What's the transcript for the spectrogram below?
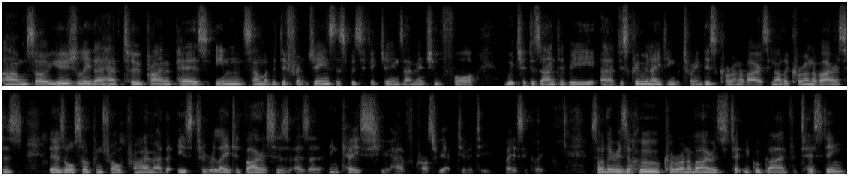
Um, so usually they have two primer pairs in some of the different genes, the specific genes I mentioned before, which are designed to be uh, discriminating between this coronavirus and other coronaviruses. There's also a control primer that is to related viruses as a, in case you have cross-reactivity, basically. So there is a WHO coronavirus technical guide for testing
